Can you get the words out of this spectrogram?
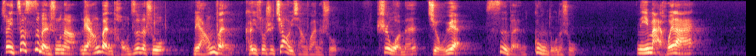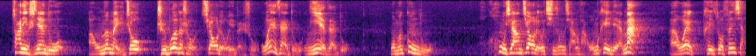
所以这四本书呢，两本投资的书，两本可以说是教育相关的书，是我们九月四本共读的书。你买回来，抓紧时间读啊！我们每周直播的时候交流一本书，我也在读，你也在读，我们共读，互相交流其中的想法。我们可以连麦啊，我也可以做分享。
